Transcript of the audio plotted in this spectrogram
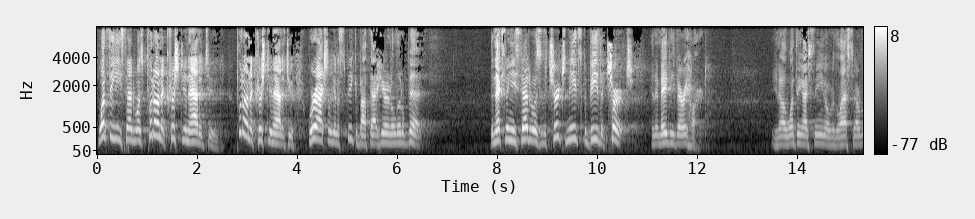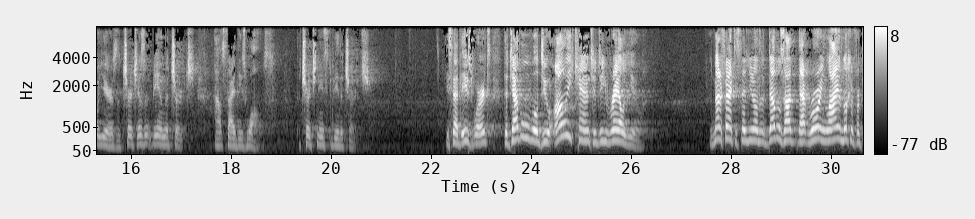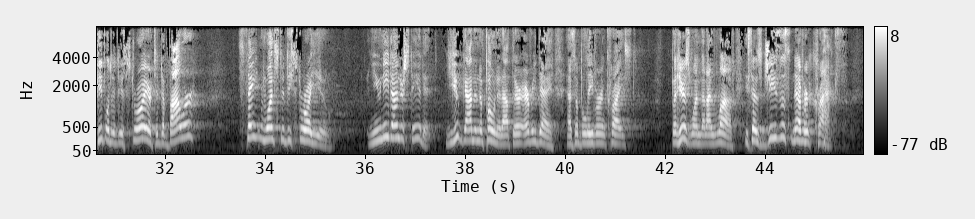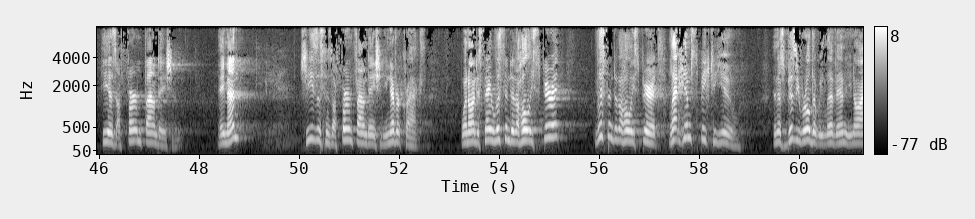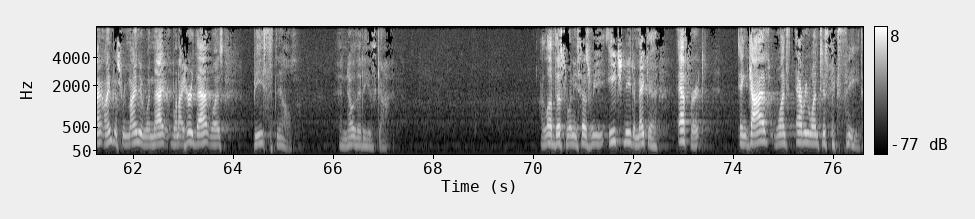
One thing he said was put on a Christian attitude. Put on a Christian attitude. We're actually going to speak about that here in a little bit. The next thing he said was the church needs to be the church, and it may be very hard. You know, one thing I've seen over the last several years, the church isn't being the church outside these walls. The church needs to be the church. He said these words The devil will do all he can to derail you. As a matter of fact, he said, You know, the devil's out, that roaring lion looking for people to destroy or to devour. Satan wants to destroy you. You need to understand it. You've got an opponent out there every day as a believer in Christ. But here's one that I love. He says, Jesus never cracks. He is a firm foundation. Amen? Jesus is a firm foundation. He never cracks. Went on to say, listen to the Holy Spirit. Listen to the Holy Spirit. Let Him speak to you. In this busy world that we live in, you know, I, am just reminded when that, when I heard that was, be still and know that He is God. I love this one. He says we each need to make an effort, and God wants everyone to succeed.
